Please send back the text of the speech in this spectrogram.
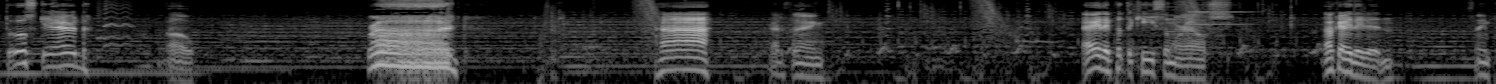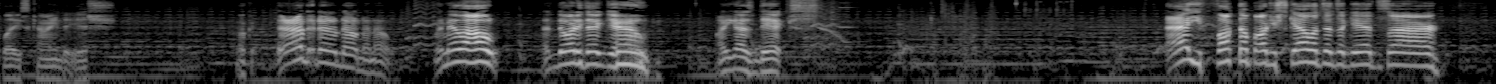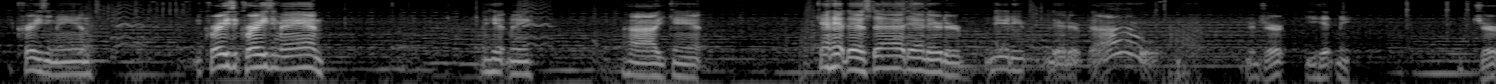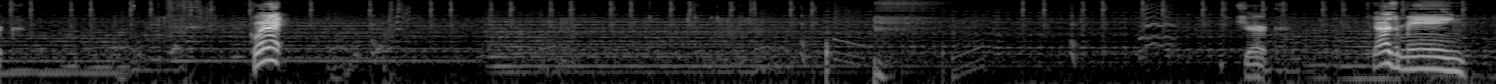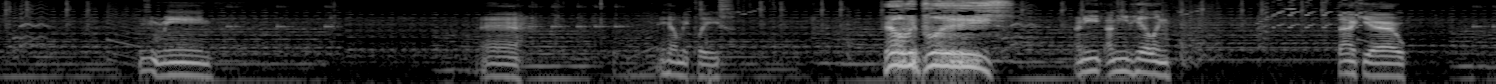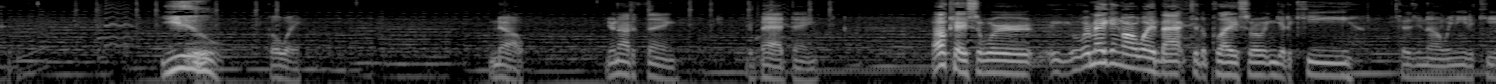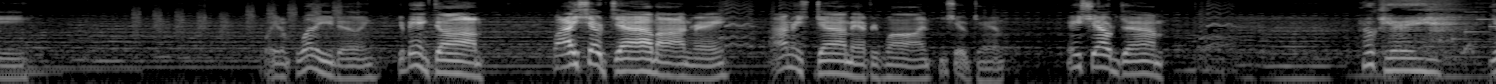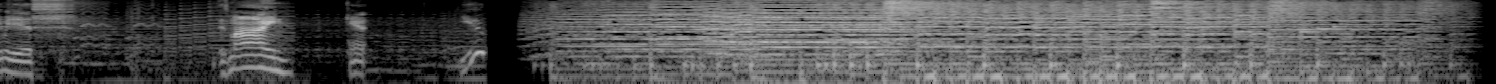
Too scared. Oh. Run! Ha! Got a thing. Hey, they put the key somewhere else. Okay, they didn't. Same place, kinda-ish. Okay. No, no, no, no, no. Leave me alone! I didn't do anything to you! All you guys dicks. Hey, you fucked up on your skeletons again, sir! You crazy man. You crazy, crazy man. You hit me. Ah, you can't. Can't hit this. Da, da, da, da, da, da, Oh! You're a jerk. You hit me. Jerk. Quit it! Jerk. These guys are mean. He's mean. Eh. Heal me, please. Heal me, please! I need, I need healing. Thank you. You! Go away. No. You're not a thing. You're a bad thing. Okay, so we're we're making our way back to the place where we can get a key. Because, you know, we need a key. Wait, what are you doing? You're being dumb. Why so dumb, Henry? Henry's dumb, everyone. He's so dumb. He's so dumb. Okay. Give me this. It's mine. Can't... You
